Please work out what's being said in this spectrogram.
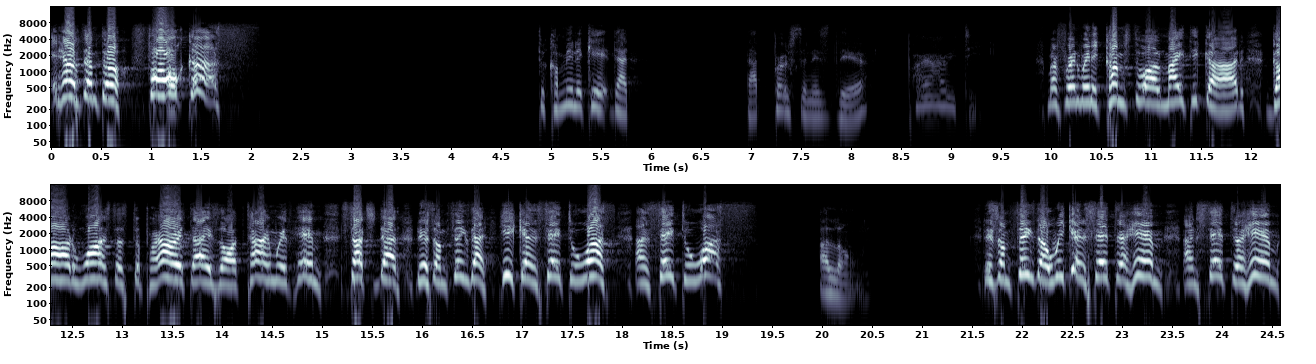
It helps them to focus, to communicate that that person is there priority. My friend, when it comes to Almighty God, God wants us to prioritize our time with Him such that there's some things that He can say to us and say to us alone. There's some things that we can say to Him and say to Him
